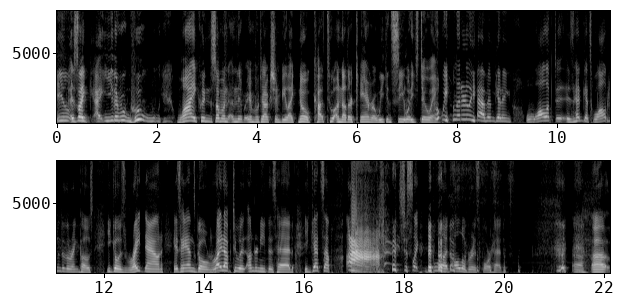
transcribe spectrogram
It's like either who, why couldn't someone in, the, in production be like, no, cut to another camera, we can see what he's doing. we literally have him getting walloped. His head gets walloped into the ring post. He goes right down. His hands go right up to it underneath his head. He gets up. Ah! it's just like blood all over his forehead. uh, w-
